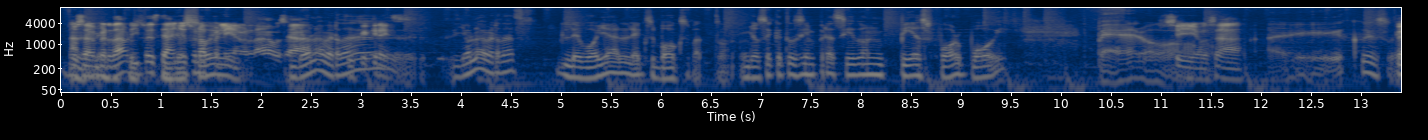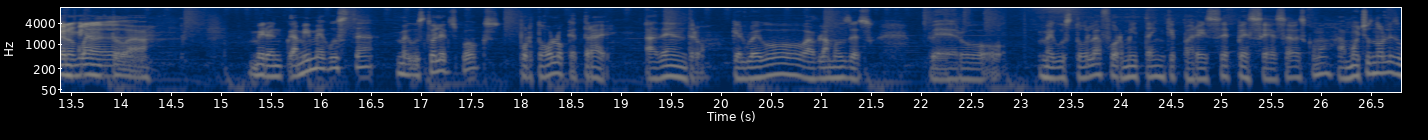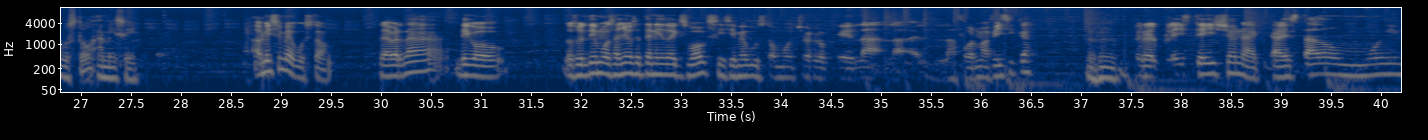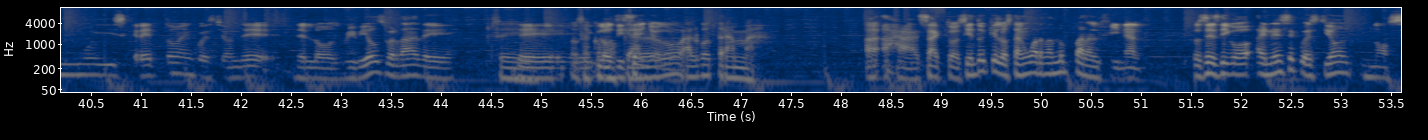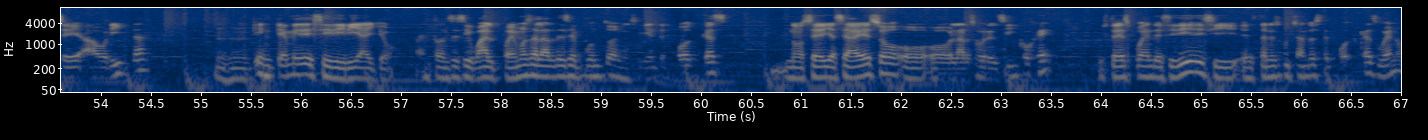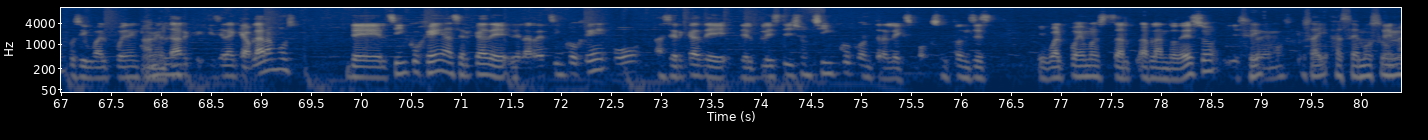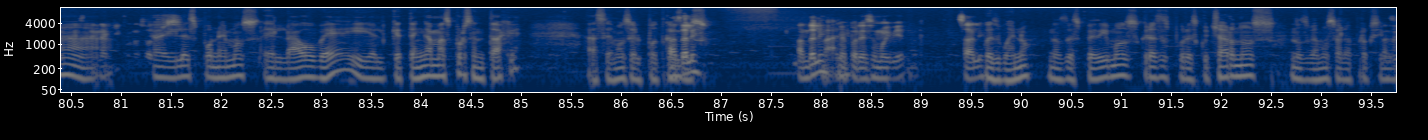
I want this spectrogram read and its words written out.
O sea, en verdad, ahorita pues, este año es una pelea, ¿verdad? O sea, yo la verdad, ¿qué crees? Yo la verdad le voy al Xbox, vato. Yo sé que tú siempre has sido un PS4 boy, pero... Sí, o sea... pero en cuanto a... Miren, a mí me gusta, me gustó el Xbox por todo lo que trae adentro, que luego hablamos de eso. Pero me gustó la formita en que parece PC, ¿sabes cómo? A muchos no les gustó, a mí sí. A mí sí me gustó. La verdad, digo, los últimos años he tenido Xbox y sí me gustó mucho lo que es la, forma física. Pero el PlayStation ha, estado muy, muy discreto en cuestión de, los reveals, ¿verdad? De, los diseños. algo, trama. Ah, ajá, exacto. Siento que lo están guardando para el final. Entonces digo, en esa cuestión, no sé ahorita en qué me decidiría yo. Entonces igual, podemos hablar de ese punto en el siguiente podcast. No sé, ya sea eso o, hablar sobre el 5G. Ustedes pueden decidir y si están escuchando este podcast, bueno, pues igual pueden comentar que quisieran que habláramos del 5G, acerca de, la red 5G o acerca de, del PlayStation 5 contra el Xbox. Entonces, igual podemos estar hablando de eso y esperemos que pues ahí hacemos una Ahí les ponemos el A o B y el que tenga más porcentaje, hacemos el podcast. Ándale. Ándale, me parece muy bien. Sale. Pues bueno, nos despedimos. Gracias por escucharnos. Nos vemos a la próxima.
